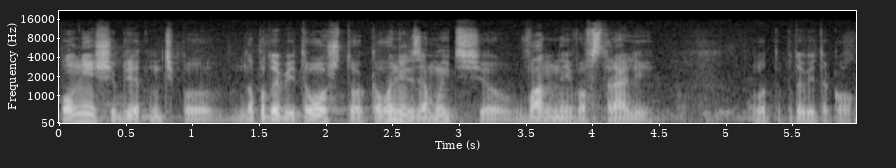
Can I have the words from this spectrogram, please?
полнейший бред, ну типа наподобие того, что кого нельзя мыть в ванной в Австралии, вот наподобие такого.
